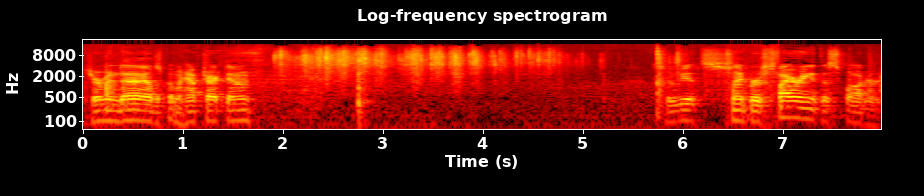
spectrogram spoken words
German die, I'll just put my half track down. Soviets. Snipers firing at the spotter.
